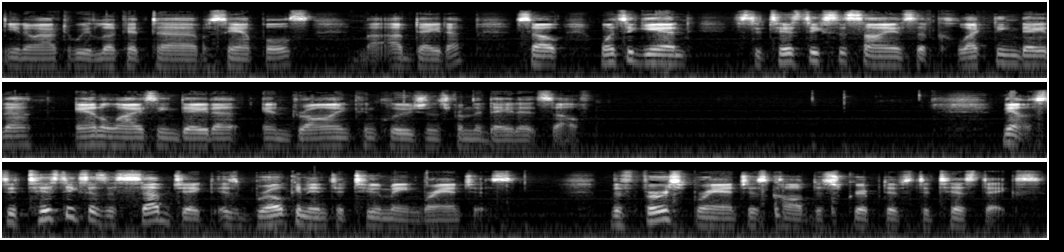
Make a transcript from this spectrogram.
you know, after we look at uh, samples of data. So once again, statistics is the science of collecting data, analyzing data, and drawing conclusions from the data itself. Now, statistics as a subject is broken into two main branches. The first branch is called descriptive statistics.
